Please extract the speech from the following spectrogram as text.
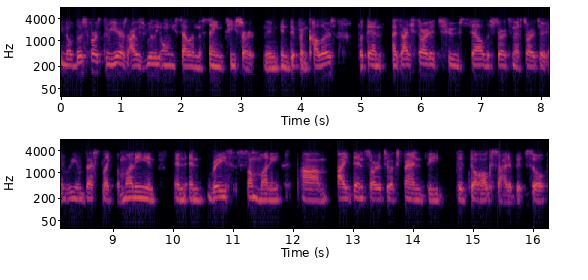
you know, those first three years, I was really only selling the same T-shirt in, in different colors. But then, as I started to sell the shirts and I started to reinvest like the money and and and raise some money, um, I then started to expand the the dog side of it. So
